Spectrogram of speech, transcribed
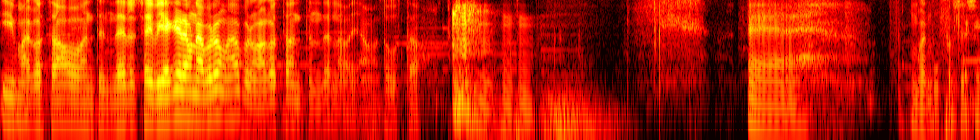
Y me ha costado entender. Se veía que era una broma, pero me ha costado entenderla. Vaya, me ha costado. Eh, bueno, pues eso.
